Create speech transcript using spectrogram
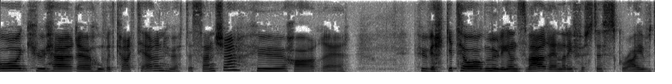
Og hun her, eh, hovedkarakteren, hun heter Sanche. Hun har eh, Hun virker til å muligens være en av de første scrived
